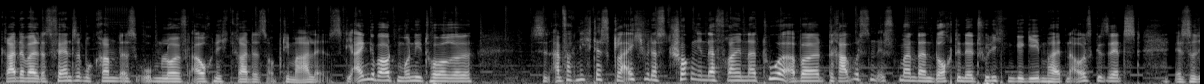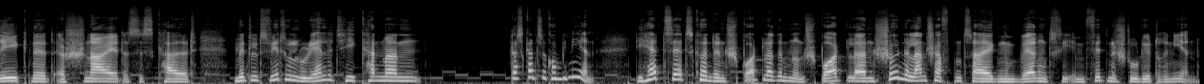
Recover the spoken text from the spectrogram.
Gerade weil das Fernsehprogramm, das oben läuft, auch nicht gerade das Optimale ist. Die eingebauten Monitore sind einfach nicht das gleiche wie das Joggen in der freien Natur, aber draußen ist man dann doch den natürlichen Gegebenheiten ausgesetzt. Es regnet, es schneit, es ist kalt. Mittels Virtual Reality kann man das Ganze kombinieren. Die Headsets können den Sportlerinnen und Sportlern schöne Landschaften zeigen, während sie im Fitnessstudio trainieren.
